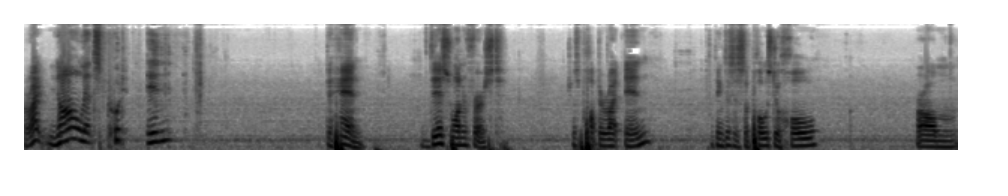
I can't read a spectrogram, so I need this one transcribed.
Alright, now let's put in the hand this one first. Just pop it right in. I think this is supposed to hold um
